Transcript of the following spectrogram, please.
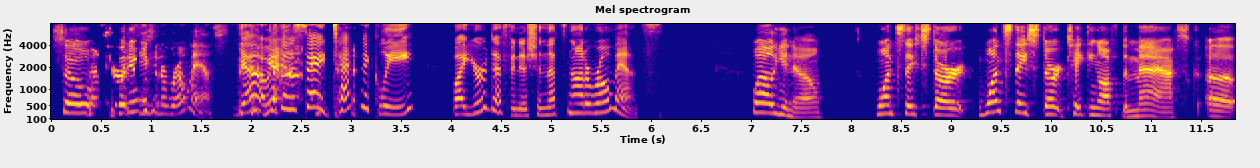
So, sure but it was even a romance. Yeah, I was Yeah. going to say, technically, by your definition, that's not a romance. well, you know, once they start once they start taking off the mask, uh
